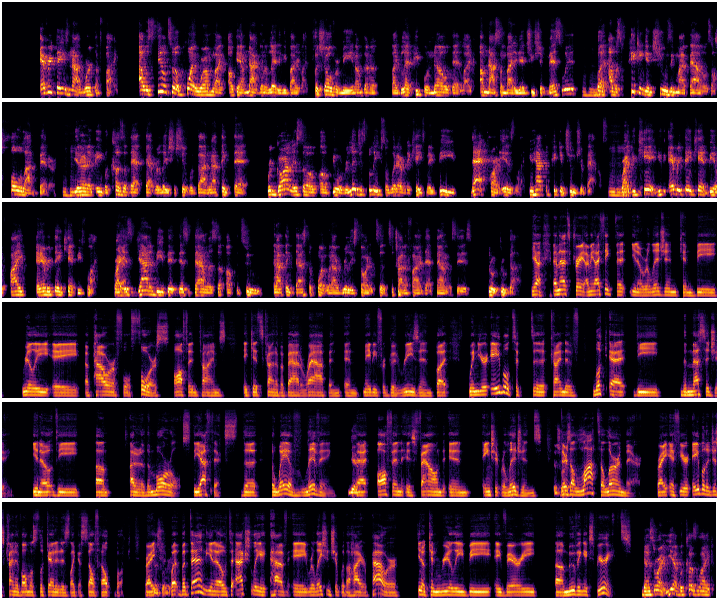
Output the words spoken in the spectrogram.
Everything's not worth a fight. I was still to a point where I'm like, okay, I'm not gonna let anybody like push over me and I'm gonna like let people know that like I'm not somebody that you should mess with. Mm-hmm. But I was picking and choosing my battles a whole lot better. Mm-hmm. You know what I mean? Because of that that relationship with God. And I think that regardless of, of your religious beliefs or whatever the case may be, that part is like you have to pick and choose your battles. Mm-hmm. Right. You can't you everything can't be a fight and everything can't be flight. Right. Yeah. It's gotta be the, this balance of, of the two and I think that's the point when I really started to to try to find that balance is through through God. Yeah, and that's great. I mean, I think that you know religion can be really a a powerful force. Oftentimes, it gets kind of a bad rap, and and maybe for good reason. But when you're able to to kind of look at the the messaging, you know, the um, I don't know, the morals, the ethics, the the way of living yeah. that often is found in ancient religions. Right. There's a lot to learn there, right? If you're able to just kind of almost look at it as like a self-help book, right? right? But but then, you know, to actually have a relationship with a higher power, you know, can really be a very uh, moving experience. That's right. Yeah, because like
